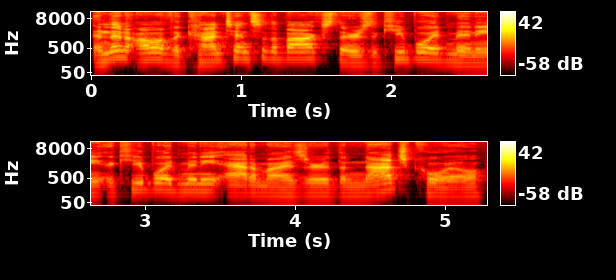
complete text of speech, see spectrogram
And then all of the contents of the box, there's the Cuboid Mini, a Cuboid Mini atomizer, the notch coil,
